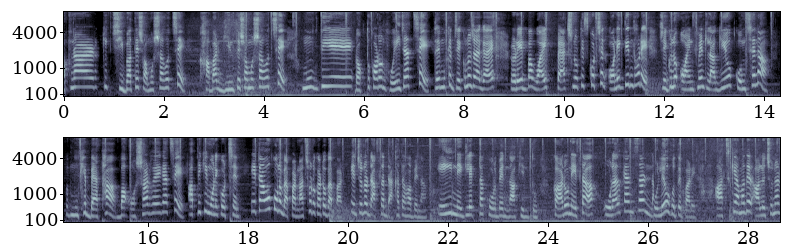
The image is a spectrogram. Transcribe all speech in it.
আপনার কি চিবাতে সমস্যা হচ্ছে? খাবার গিলতে সমস্যা হচ্ছে? মুখ দিয়ে রক্তকরণ হয়েই যাচ্ছে? মুখের যে কোনো জায়গায় রেড বা হোয়াইট প্যাচ নোটিস করছেন অনেক দিন ধরে, যেগুলো অয়েন্টমেন্ট লাগিয়েও কমছে না? মুখে ব্যথা বা অসার হয়ে গেছে? আপনি কি মনে করছেন? এটাও কোনো ব্যাপার না, ছোটোখাটো ব্যাপার। এর জন্য ডাক্তার দেখাতে হবে না। এই নেগলেক্টটা করবেন না কিন্তু, কারণ এটা ওরাল ক্যান্সার হলেও হতে পারে। আজকে আমাদের আলোচনার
